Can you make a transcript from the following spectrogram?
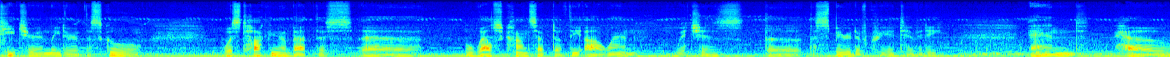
teacher and leader of the school, was talking about this uh, Welsh concept of the Awen, which is the, the spirit of creativity, and how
